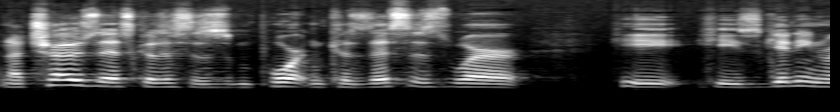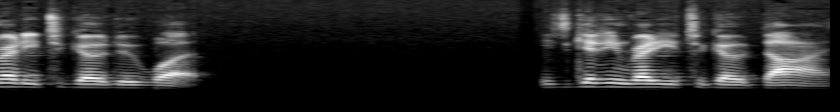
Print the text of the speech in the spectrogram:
And I chose this because this is important, because this is where he, he's getting ready to go do what? He's getting ready to go die.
